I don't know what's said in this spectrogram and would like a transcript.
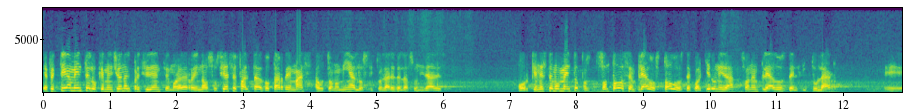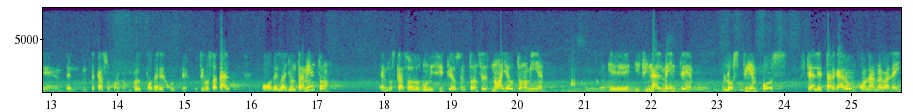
Efectivamente, lo que menciona el presidente Morales Reynoso, si hace falta dotar de más autonomía a los titulares de las unidades, porque en este momento pues, son todos empleados, todos, de cualquier unidad, son empleados del titular, eh, en este caso, por ejemplo, del Poder Ejecutivo Estatal, o del Ayuntamiento, en los casos de los municipios. Entonces, no hay autonomía. Eh, y finalmente, los tiempos se aletargaron con la nueva ley.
